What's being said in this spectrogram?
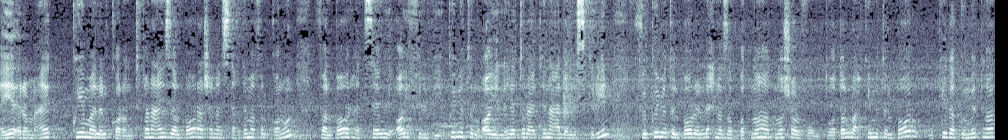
هيقرا معاك قيمة لل current فأنا عايزة ال power عشان هنستخدمها في القانون فال power هتساوي I في ال V قيمة ال I اللي هي طلعت هنا على ال screen في قيمة ال power اللي إحنا ظبطناها 12 فولت. وأطلع قيمة ال power وكده قيمتها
